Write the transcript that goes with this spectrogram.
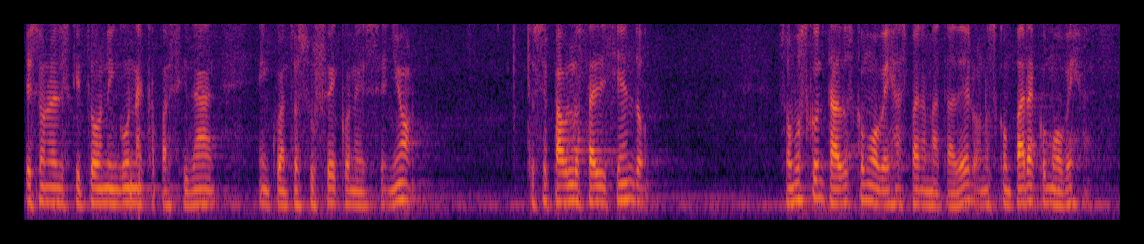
eso no les quitó ninguna capacidad en cuanto a su fe con el Señor. Entonces Pablo está diciendo, somos contados como ovejas para matadero, nos compara como ovejas.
